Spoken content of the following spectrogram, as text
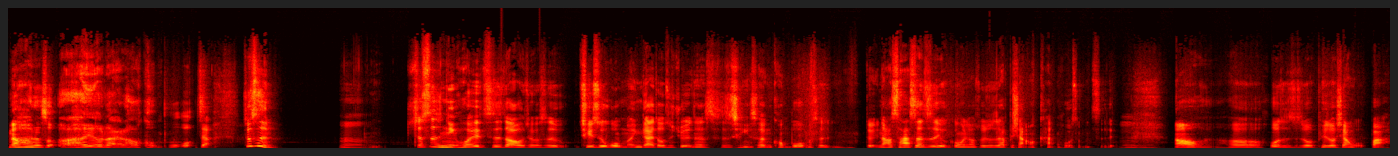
然后她就说：“啊，又来了，好恐怖哦！”这样就是嗯，就是你会知道，就是其实我们应该都是觉得那事情是很恐怖，我们是对。然后他甚至有跟我讲说，就是他不想要看或什么之类。嗯然后呃，或者是说，比如说像我爸，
